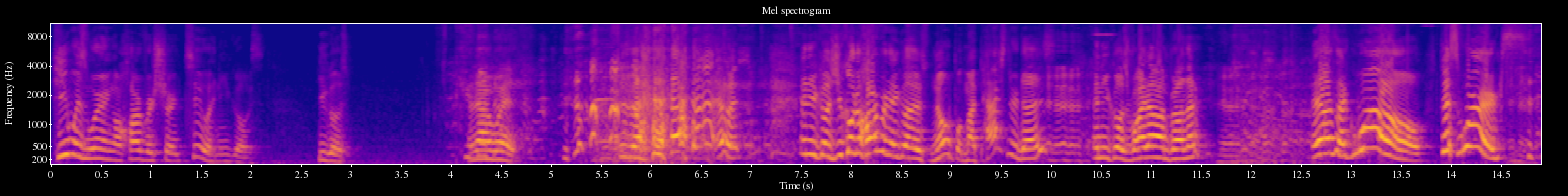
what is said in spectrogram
he was wearing a Harvard shirt too, and he goes, he goes, and I went, and he goes, You go to Harvard? He goes, No, but my pastor does. And he goes, Right on, brother. And I was like, Whoa, this works.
